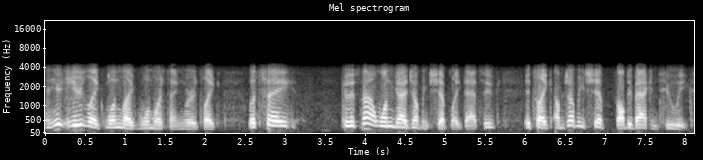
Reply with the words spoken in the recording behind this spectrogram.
And here, here's like one like one more thing where it's like, let's say, because it's not one guy jumping ship like Datsyuk. It's like I'm jumping ship. I'll be back in two weeks.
